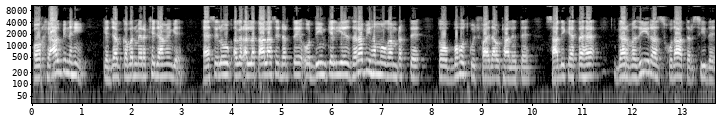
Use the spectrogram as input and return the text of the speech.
اور خیال بھی نہیں کہ جب قبر میں رکھے جائیں گے۔ ایسے لوگ اگر اللہ تعالیٰ سے ڈرتے اور دین کے لیے ذرا بھی ہم و غم رکھتے تو بہت کچھ فائدہ اٹھا لیتے۔ سادی کہتا ہے گر وزیر از خدا ترسیدے۔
